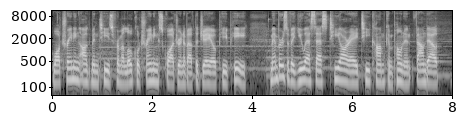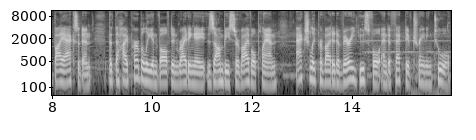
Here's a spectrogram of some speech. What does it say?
while training augmentees from a local training squadron about the JOPP, members of a USSTRATCOM component found out, by accident, that the hyperbole involved in writing a zombie survival plan actually provided a very useful and effective training tool.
